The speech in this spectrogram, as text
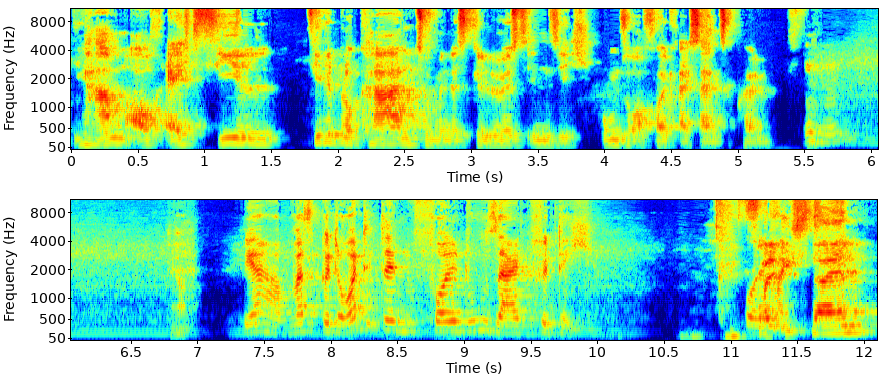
die haben auch echt viel, viele Blockaden zumindest gelöst in sich, um so erfolgreich sein zu können. Mhm. Ja. ja, was bedeutet denn voll du sein für dich? Voll, voll ich sein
